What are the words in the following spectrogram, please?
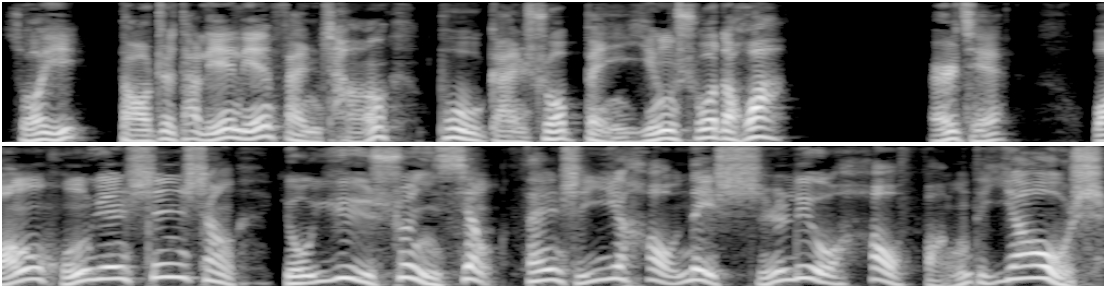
所以导致他连连反常，不敢说本应说的话？而且。王宏渊身上有玉顺巷三十一号那十六号房的钥匙，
